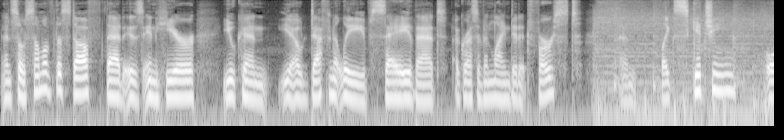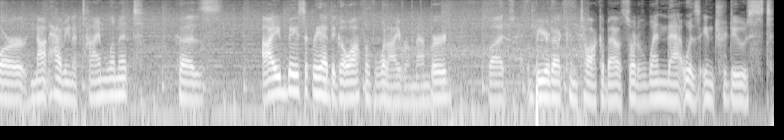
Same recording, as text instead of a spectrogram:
and so some of the stuff that is in here, you can, you know, definitely say that Aggressive Inline did it first, and like skitching or not having a time limit, because I basically had to go off of what I remembered but Bearda can talk about sort of when that was introduced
